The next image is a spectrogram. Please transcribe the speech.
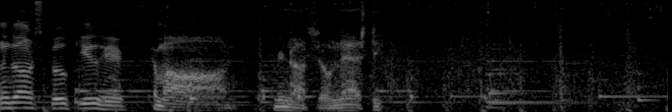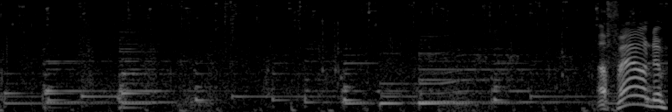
Nothing gonna spook you here. Come on. You're not so nasty. I found him.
